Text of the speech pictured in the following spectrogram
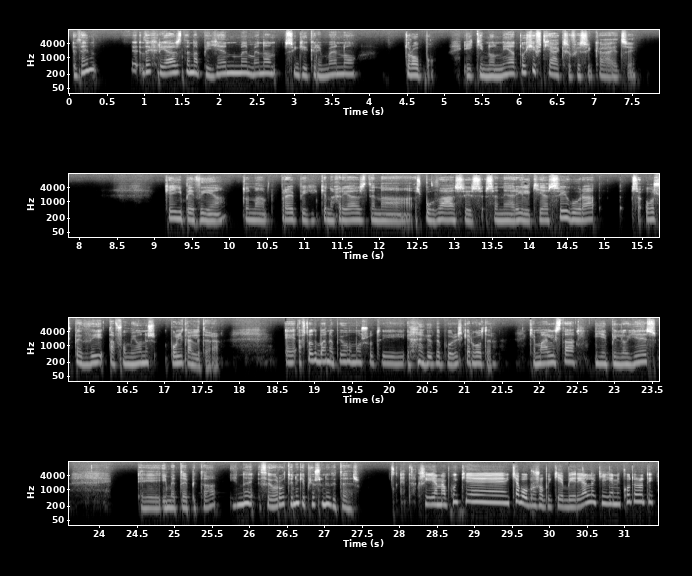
Δεν δεν χρειάζεται να πηγαίνουμε με έναν συγκεκριμένο τρόπο. Η κοινωνία το έχει φτιάξει φυσικά έτσι. Και η παιδεία, το να πρέπει και να χρειάζεται να σπουδάσεις σε νεαρή ηλικία, σίγουρα ως παιδί τα αφομοιώνεις πολύ καλύτερα. Ε, αυτό δεν πάει να πει όμως ότι δεν μπορείς και αργότερα. Και μάλιστα οι επιλογές, ε, οι μετέπειτα, είναι, θεωρώ ότι είναι και πιο συνειδητές. Εντάξει, για να πω και, και από προσωπική εμπειρία, αλλά και γενικότερα ότι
